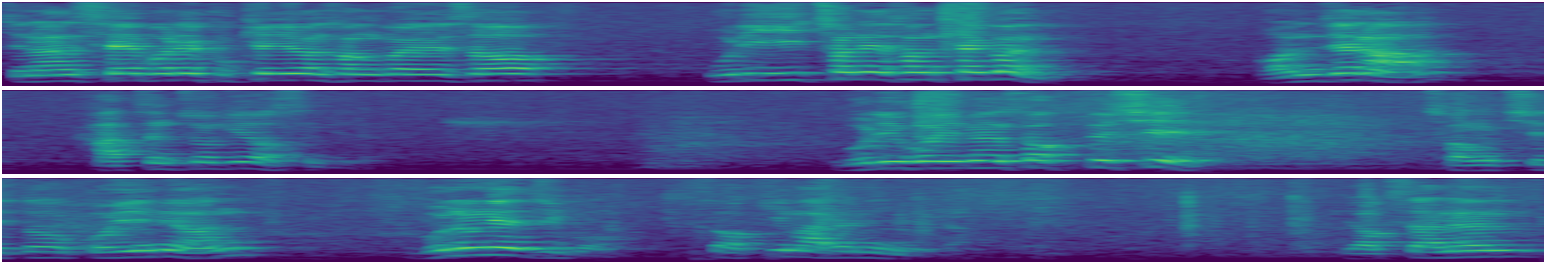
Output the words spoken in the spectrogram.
지난 세 번의 국회의원 선거에서 우리 이천의 선택은 언제나 같은 쪽이었습니다. 물이 고이면 썩듯이 정치도 고이면 무능해지고 썩기 마련입니다. 역사는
